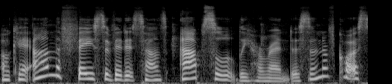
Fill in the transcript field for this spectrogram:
Okay, on the face of it, it sounds absolutely horrendous. And of course,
